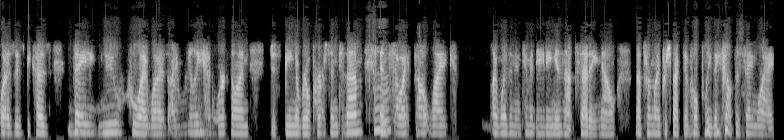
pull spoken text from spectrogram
was is because they knew who I was. I really had worked on just being a real person to them, mm-hmm. and so I felt like I wasn't intimidating in that setting. Now, that's from my perspective. Hopefully, they felt the same way.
